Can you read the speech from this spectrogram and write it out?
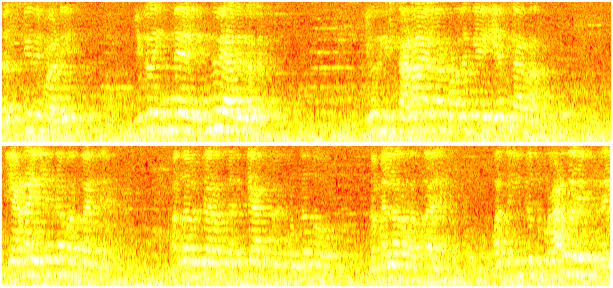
ದಸ್ತೀರಿ ಮಾಡಿ, ಇದ್ರ ಹಿಂದೆ ಇನ್ನೂ ಯಾರಿದ್ದಾರೆ? ಇವ್ರಿಗೆ ಇಷ್ಟು ಹಣ ಎಲ್ಲ ಕೊಡೋದಕ್ಕೆ ಏನ್ ಕಾರಣ? ಈ ಹಣ ಎಲ್ಲಿಂದ ಬರ್ತಾ ಇದೆ? ಅನ್ನೋ ವಿಚಾರ ತನಿಖೆ ಆಗ್ಬೇಕು ಅನ್ನೋದು ನಮ್ಮೆಲ್ಲರ ಒತ್ತಾಯ. ಮತ್ತು ಇದನ್ನು ಮಾಡದಲ್ಲಿದ್ರೆ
